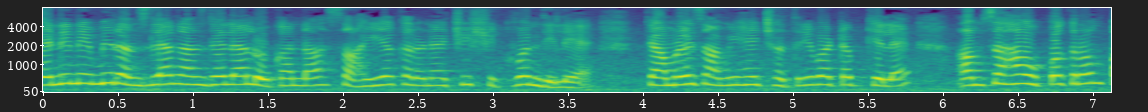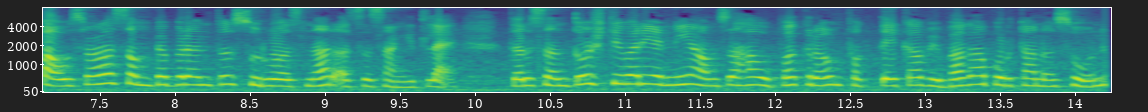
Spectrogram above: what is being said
यांनी नेहमी रंजल्या गांजलेल्या लोकांना सहाय्य करण्याची शिकवण दिली आहे. त्यामुळेच आम्ही हे छत्री वाटप केलंय. आमचा हा उपक्रम पावसाळा संपेपर्यंत सुरू असणार असं सांगितलंय. तर संतोष तिवारी यांनी आमचा हा उपक्रम फक्त एका विभागापुरता नसून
